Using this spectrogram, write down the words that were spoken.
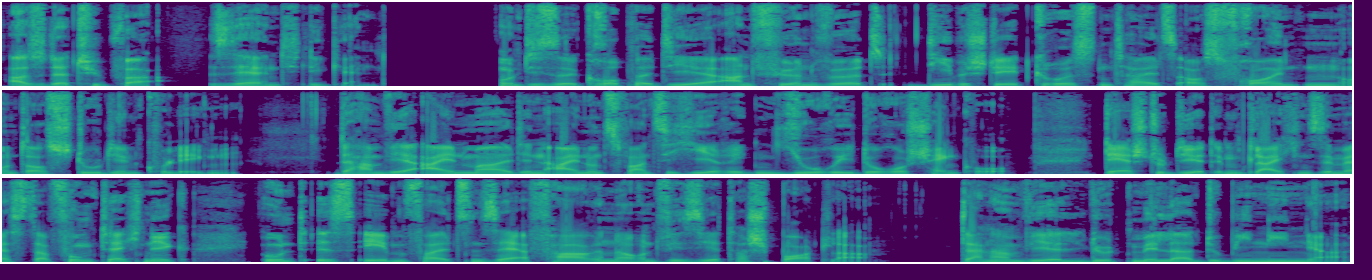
Also der Typ war sehr intelligent. Und diese Gruppe, die er anführen wird, die besteht größtenteils aus Freunden und aus Studienkollegen. Da haben wir einmal den 21-jährigen Juri Doroschenko. Der studiert im gleichen Semester Funktechnik und ist ebenfalls ein sehr erfahrener und visierter Sportler. Dann haben wir Lyudmila Dubinina.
